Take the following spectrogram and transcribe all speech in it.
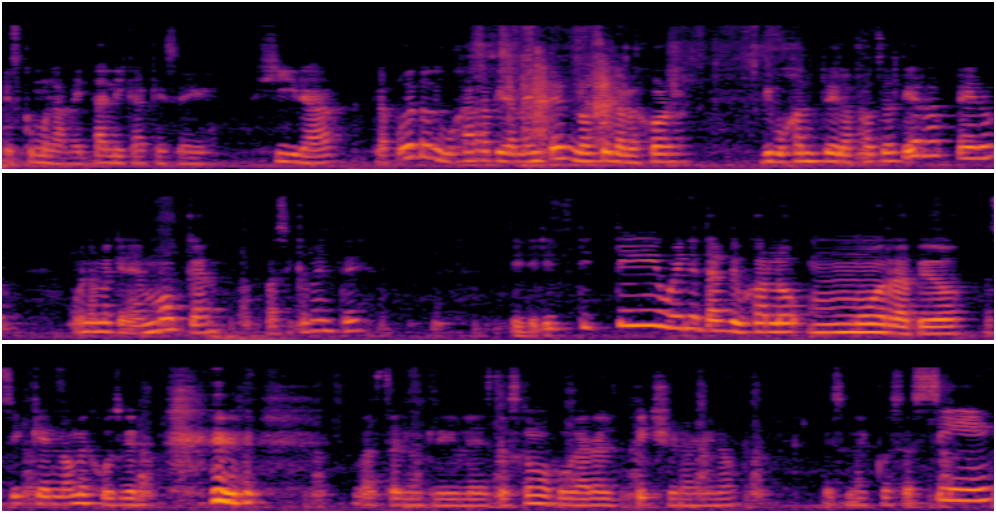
es como la metálica que se gira. La puedo dibujar rápidamente, no soy la mejor dibujante de la faz de la Tierra, pero una máquina de moca, básicamente. Voy a intentar dibujarlo muy rápido, así que no me juzguen. Va a estar increíble esto. Es como jugar al Pictionary, ¿no? Es una cosa así.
